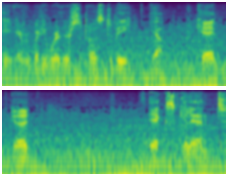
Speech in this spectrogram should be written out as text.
Get everybody where they're supposed to be. Yep. Okay, good. Excellent.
